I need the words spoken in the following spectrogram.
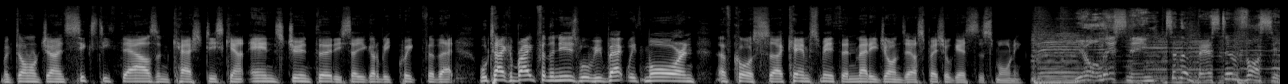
McDonald Jones 60,000 cash discount ends June 30, so you've got to be quick for that. We'll take a break for the news. We'll be back with more. And of course, uh, Cam Smith and Matty Johns, our special guests this morning. You're listening to the best of Vossi.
